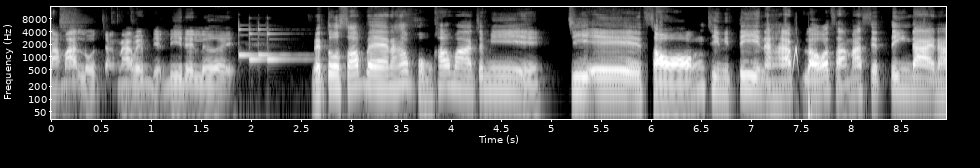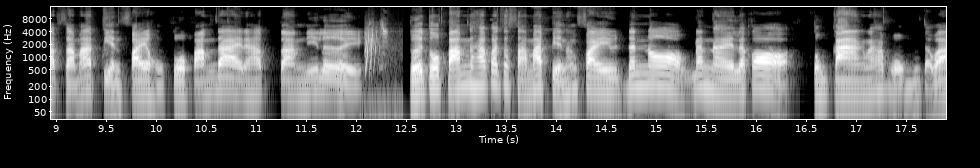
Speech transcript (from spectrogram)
สามารถโหลดจากหน้าเว็บเหรียญลี่ได้เลย ในตัวซอฟต์แวร์นะครับ ผมเข้ามาจะมี GA 2 Trinity นะครับ เราก็สามารถเซตติ้งได้นะครับ สามารถเปลี่ยนไฟของตัวปั๊มได้นะครับ ตามนี้เลย โดยตัวปั๊มนะครับ ก็จะสามารถเปลี่ยนทั้งไฟด้านนอก ด้านในแล้วก็ตรงกลางนะครับ ผมแต่ว่า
